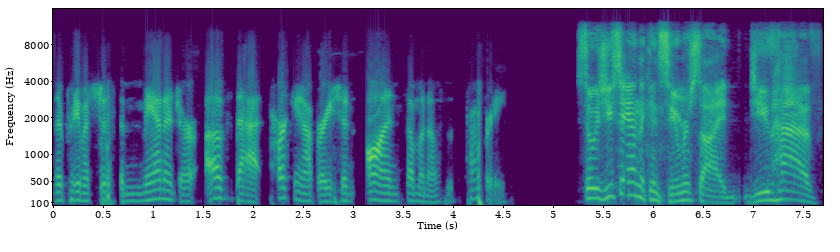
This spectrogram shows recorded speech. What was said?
They're pretty much just the manager of that parking operation on someone else's property. So, as you say on the consumer side, do you have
